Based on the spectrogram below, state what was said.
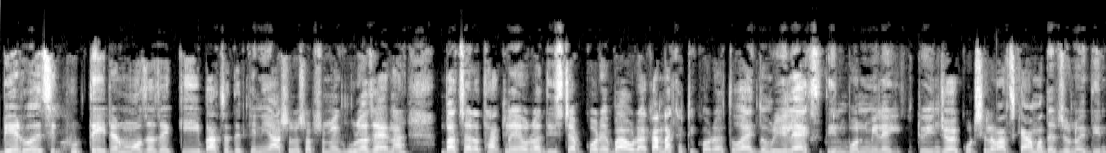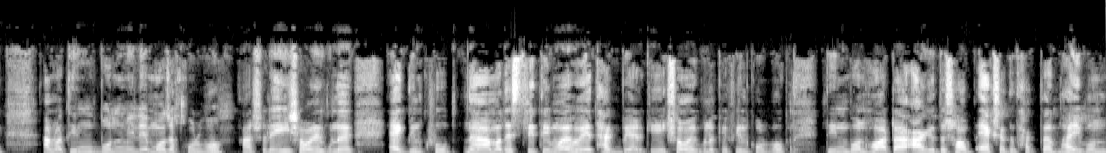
বের হয়েছি ঘুরতে। এটার মজা যায় কি, বাচ্চাদেরকে নিয়ে আসলে সবসময় ঘোরা যায় না। বাচ্চারা থাকলে ওরা ডিস্টার্ব করে বা ওরা কান্নাকাটি করে। তো একদম রিল্যাক্স তিন বোন মিলে একটু এনজয় করছিলাম আজকে আমাদের জন্য দিন। আমরা তিন বোন মিলে মজা করব। আসলে এই সময়গুলো একদিন খুব আমাদের স্মৃতিময় হয়ে থাকবে আর কি। এই সময়গুলোকে ফিল করব। তিন বোন হওয়াটা, আগে তো সব একসাথে থাকতাম, ভাই বোন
